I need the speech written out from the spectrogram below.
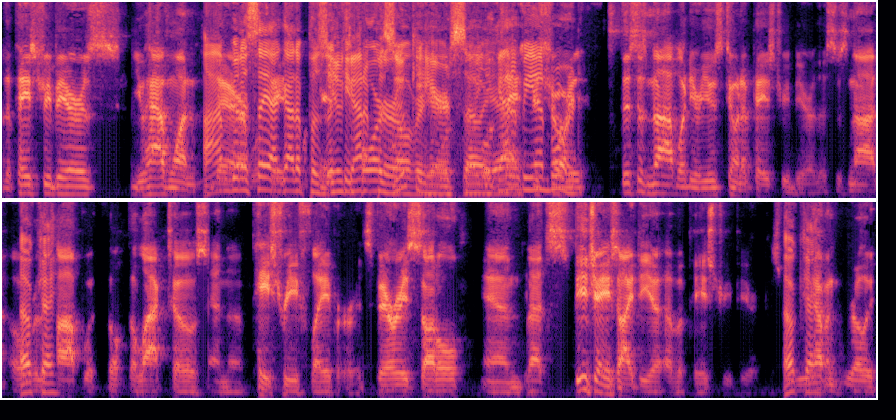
the pastry beers, you have one. I'm gonna say I got a pastry- Pizookie You've got a porter over here, here, so so you gotta be on Pastry board. This is not what you're used to in a pastry beer. This is not over Okay. the top with the, the lactose and the pastry flavor. It's very subtle, and that's BJ's idea of a pastry beer. 'Cause We Okay. haven't really.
